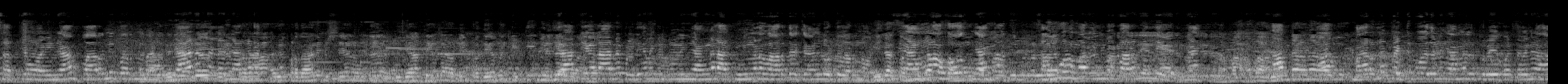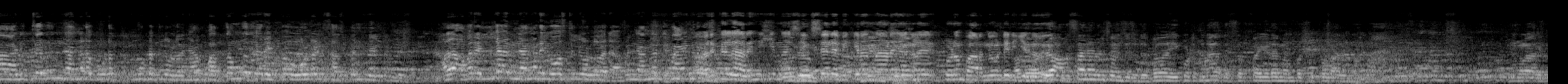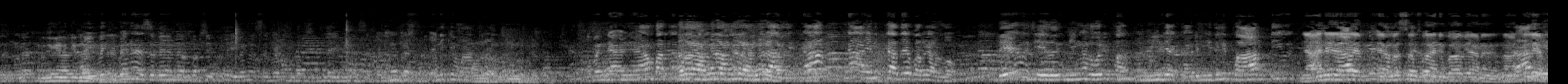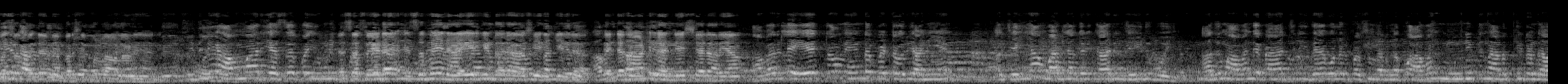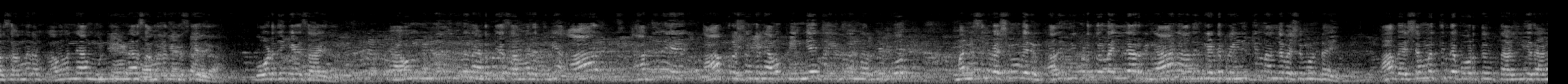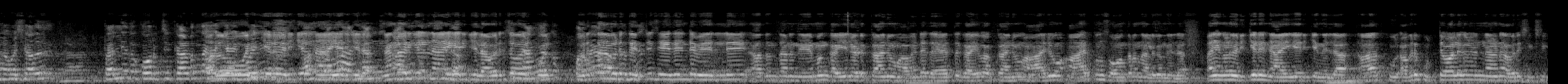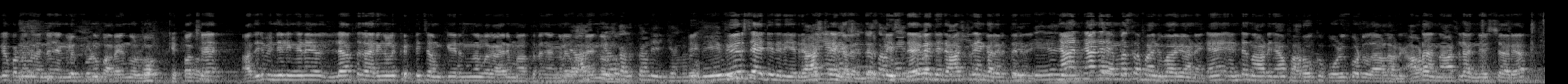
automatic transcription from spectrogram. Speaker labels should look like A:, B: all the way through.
A: സത്യമായി ഞാൻ പറഞ്ഞു പറഞ്ഞു
B: ഒരു
A: ഞങ്ങളുടെ
B: പ്രധാ- ഒരു പ്രധാന വിഷയം നമുക്ക് വിദ്യാർത്ഥികളുടെ ആദ്യം പ്രതികരണം കിട്ടി
A: വിദ്യാർത്ഥികളുടെ ആരുടെ പ്രതികരണം കിട്ടണമെങ്കിൽ ഞങ്ങൾ നിങ്ങളെ വാർത്താ ചാനലിലോട്ട് വരണോ? ഞങ്ങളെ ഞങ്ങൾ സമൂഹ മാധ്യമങ്ങൾ പറഞ്ഞില്ലേ? മരണപ്പെട്ടു പോയതിന് ഞങ്ങൾ പ്രിയപ്പെട്ടവന് ആ അടിച്ചതും ഞങ്ങളുടെ കൂടെ കൂട്ടത്തിലുള്ളത്. ഞാൻ പത്തൊമ്പത് പേരെ ഇപ്പൊ ഓൾറെഡി സസ്പെൻഡ് ചെയ്തിട്ടുണ്ട്. അത് അവരെല്ലാവരും ഞങ്ങളുടെ ഹോസ്റ്റലിൽ ഹോസ്റ്റലിലുള്ളവരാ അപ്പൊ ഞങ്ങൾക്ക് ഭയങ്കര.
C: അർഹിക്കുന്ന ശിക്ഷ ലഭിക്കണമെന്നാണ് ഞങ്ങൾ ഇപ്പോഴും പറഞ്ഞുകൊണ്ടിരിക്കുന്നത്.
B: ഒരു അവസാനം ഒരു ചോദിച്ചിട്ടുണ്ട്. ഇപ്പൊ ഈ കൂട്ടത്തിൽ എസ് എഫ് ഐയുടെ മെമ്പർഷിപ്പ് ഉള്ള
A: മെമ്പർഷിപ്പില്ല എനിക്ക് മാത്രമേ അപ്പൊ ഞാൻ ഞാൻ പറഞ്ഞ
B: അല്ല, അങ്ങനെ, അങ്ങനെ, അങ്ങനെ.
A: ഞാൻ ഞാൻ എനിക്ക് അതേ പറയാനുള്ളൂ ദയവ് ചെയ്ത് നിങ്ങൾ ഒരു മീഡിയക്കാരും ഇതിൽ പാർട്ടി
C: ഞാൻ എം എസ് എഫ് അനുഭാവിയാണ്. നാട്ടിലെ എം എസ് എഫിന്റെ മെമ്പർഷിപ്പ് ഉള്ള ആളാണ് ഞാൻ.
A: ഇതിൽ അവന്മാര് S F I unit
C: S F ഐയുടെ എസ് എഫ് ഐ ന്യായീകരിക്കേണ്ട ഒരു ആവശ്യം എനിക്കില്ല. എന്റെ നാട്ടിൽ അന്വേഷിച്ചാൽ അറിയാം.
A: അവരിലെ ഏറ്റവും വേണ്ടപ്പെട്ട ഒരു അനിയൻ അത് ചെയ്യാൻ പാടില്ലാത്ത ഒരു കാര്യം ചെയ്തു പോയി. അതും അവന്റെ ബാച്ചിൽ ഇതേപോലെ ഒരു പ്രശ്നം നടന്നപ്പോ അവൻ മുന്നിട്ട് നടത്തിയിട്ടുണ്ട് ആ സമരം. അവൻ ആ മുന്നിട്ട് ആ സമരം നടത്തിയത്. കോടതി കേസായത്. അവൻ ഇന്ന് നിന്ന് നടത്തിയ സമരത്തിന് ആ അതിനെ ആ പ്രശ്നം തന്നെ അവൻ പിന്നെയും ചെയ്തു എന്ന് പറഞ്ഞപ്പോൾ മനസ്സിൽ വിഷമം വരും. അത് ഇവിടുത്തുള്ള എല്ലാവർക്കും. ഞാൻ ആദ്യം കേട്ടപ്പോൾ എനിക്ക് നല്ല വിഷമം ഉണ്ടായി. ആ വിഷമത്തിന്റെ പുറത്ത് തള്ളിയതാണ്. പക്ഷെ അത് തല്ലിയത് കുറച്ച് കടന്ന
C: ഒരിക്കലും ഒരിക്കലും ന്യായീകരിക്കില്ല.
A: ഞങ്ങൾ-
C: ഒരിക്കലും ന്യായീകരിക്കില്ല. ഒരുത്ത ഒരുത്ത ഒരു തെറ്റ് ചെയ്തതിന്റെ പേരിൽ അതെന്താണ് നിയമം കയ്യിലെടുക്കാനും അവന്റെ ദേഹത്ത് കൈവെക്കാനും ആരും ആർക്കും സ്വാതന്ത്ര്യം നൽകുന്നില്ല. അത് ഞങ്ങൾ ഒരിക്കലും ന്യായീകരിക്കുന്നില്ല. ആ അവർ അവർ കുറ്റവാളികൾ തന്നെയാണ് അവർ ശിക്ഷിക്കപ്പെടുന്നത് തന്നെ ഞങ്ങൾ ഇപ്പോഴും പറയുന്നുള്ളൂ. പക്ഷെ അതിന് പിന്നിൽ ഇങ്ങനെ ഇല്ലാത്ത കാര്യങ്ങൾ കെട്ടിച്ചമക്കരുന്നുള്ള കാര്യം മാത്രമേ ഞങ്ങൾ പറയുന്നുള്ളൂ. തീർച്ചയായിട്ടും ഇതിൽ രാഷ്ട്രീയം കലർത്തരുത്. പ്ലീസ് രാഷ്ട്രീയം കലർത്തരുത്. ഞാൻ ഞാനൊരു എം എസ് എഫ് അനുഭാവിയാണ്. എന്റെ നാട് ഞാൻ ഫറൂഖ് കോഴിക്കോടുള്ള ആളാണ്. അവിടെ നാട്ടിൽ അന്വേഷിച്ചറിയാം.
